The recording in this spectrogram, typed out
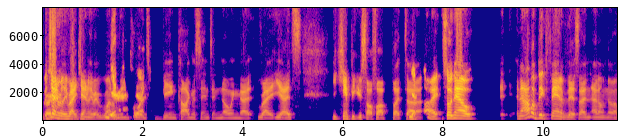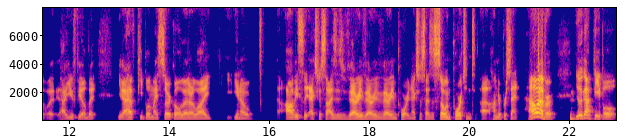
But generally, right, generally, right. We want yeah, to lean towards yeah. being cognizant and knowing that, right? Yeah, it's you can't beat yourself up. But uh, yeah. all right, so now, now I'm a big fan of this. I, I don't know how you feel, but you know, I have people in my circle that are like, you know, obviously exercise is very, very, very important. Exercise is so important, uh, 100%. However, you got people,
